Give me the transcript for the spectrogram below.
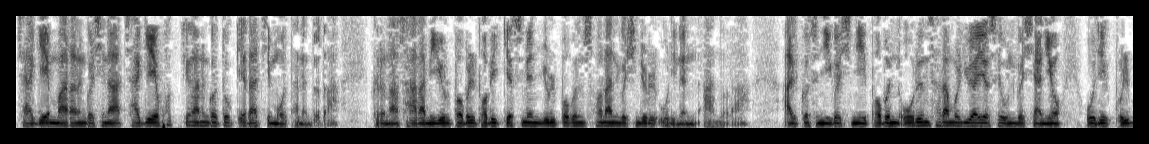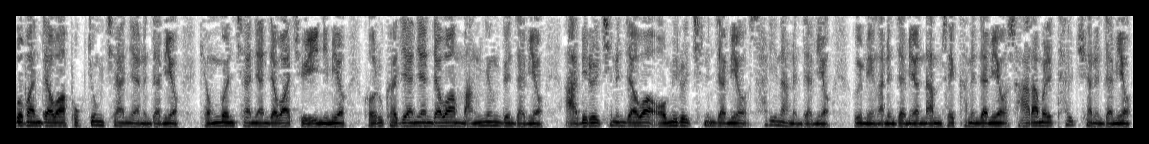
자기의 말하는 것이나 자기의 확증하는 것도 깨닫지 못하는도다. 그러나 사람이 율법을 법 있게 쓰면 율법은 선한 것인 줄 우리는 아노라. 알 것은 이것이니 법은 옳은 사람을 위하여 세운 것이 아니요 오직 불법한 자와 복종치 아니하는 자며 경건치 아니한 자와 죄인이며 거룩하지 아니한 자와 망령된 자며 아비를 치는 자와 어미를 치는 자며 살인하는 자며 음행하는 자며 남색하는 자며 사람을 탈취하는 자며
